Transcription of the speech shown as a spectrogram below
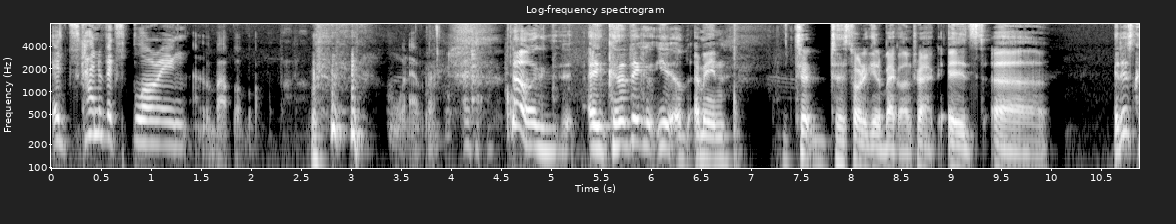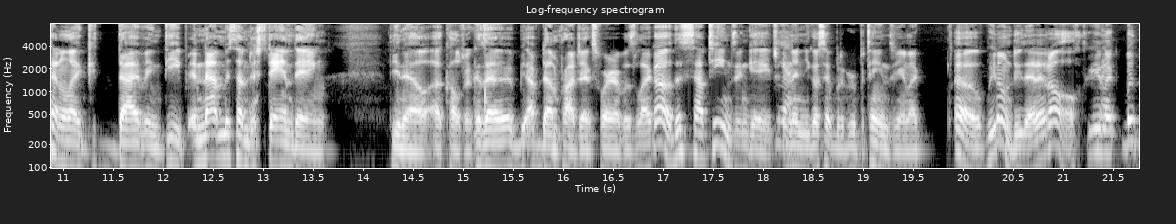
it's kind of exploring blah blah blah, blah. blah. whatever. Okay. No, because I think you know, I mean to to sort of get it back on track, it's uh, it is kind of like diving deep and not misunderstanding you know, a culture. Because I've done projects where it was like, oh, this is how teens engage. Yeah. And then you go sit with a group of teens and you're like, oh, we don't do that at all. You're right. like, but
